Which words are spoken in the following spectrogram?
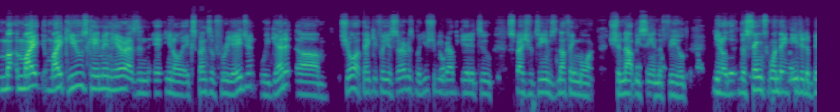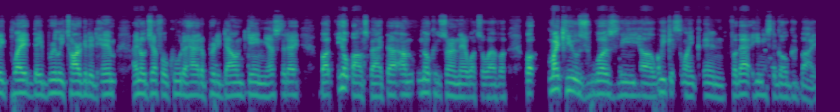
Mike Mike Hughes came in here as an eh, you know expensive free agent. We get it. Um, sure, thank you for your service, but you should be relegated to special teams, nothing more. Should not be seeing the field. You know the, the Saints when they needed a big play, they really targeted him. I know Jeff Okudah had a pretty down game yesterday, but he'll bounce back. That um, no concern there whatsoever. But Mike Hughes was the uh, weakest link, and for that he needs to go goodbye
